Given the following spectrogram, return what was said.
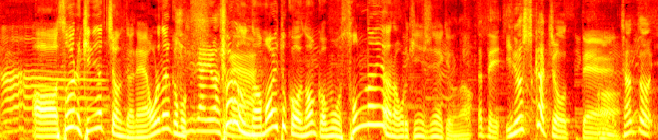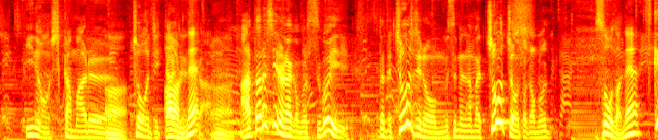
ああーそういうの気になっちゃうんだね。俺なんかもう気キャラの名前とかはなんかもうそんなにだな俺気にしないけどな。だってイノシカチョウってうん。ちゃんとイノシカ丸うん。長寿ってあるじゃないですあるね。か新しいのなんかもうすごいだって長寿の娘の名前長長とかもそうだね。つけ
